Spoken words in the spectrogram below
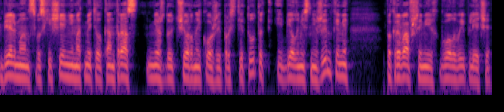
Бельман с восхищением отметил контраст между черной кожей проституток и белыми снежинками, покрывавшими их головы и плечи.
